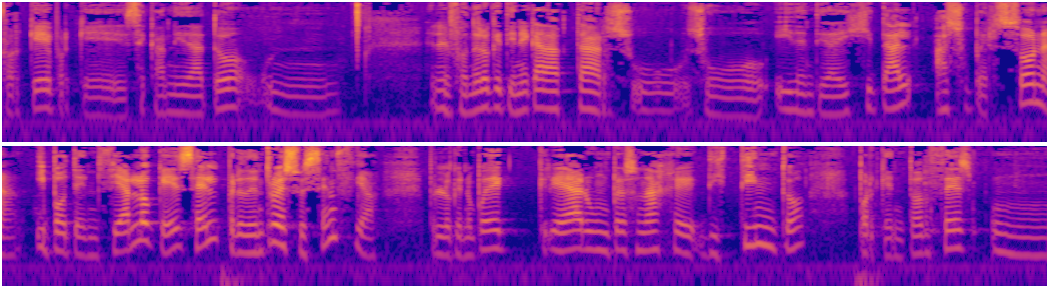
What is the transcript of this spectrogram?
¿Por qué? Porque ese candidato... Mm, en el fondo lo que tiene que adaptar su, su identidad digital a su persona y potenciar lo que es él, pero dentro de su esencia. Pero lo que no puede crear un personaje distinto, porque entonces mm,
